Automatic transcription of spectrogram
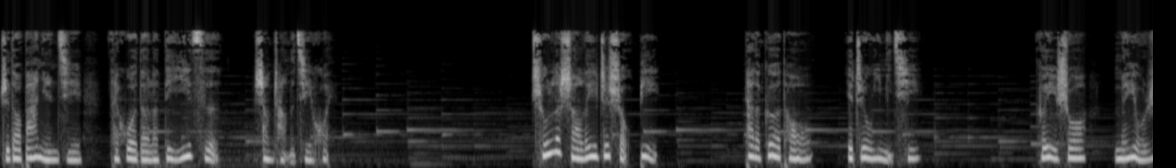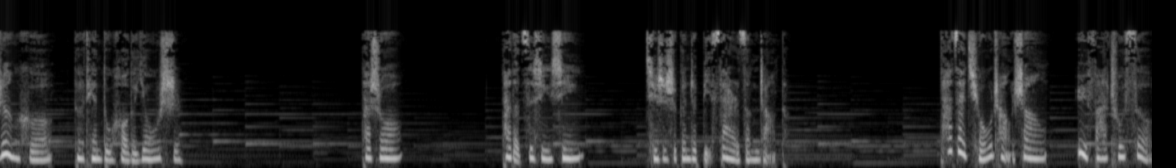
直到八年级才获得了第一次上场的机会。除了少了一只手臂，他的个头也只有一米七，可以说没有任何得天独厚的优势。他说：“他的自信心其实是跟着比赛而增长的。”他在球场上愈发出色，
